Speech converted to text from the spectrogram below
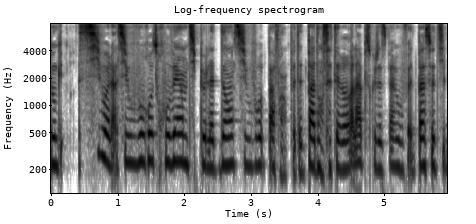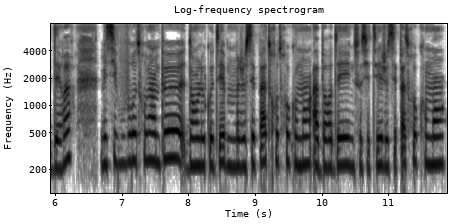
Donc si voilà, si vous vous retrouvez un petit peu là-dedans, si vous enfin peut-être pas dans cette erreur-là parce que j'espère que vous faites pas ce type d'erreur, mais si vous vous retrouvez un peu dans le côté bon bah, je sais pas trop trop comment aborder une société, je sais pas trop comment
